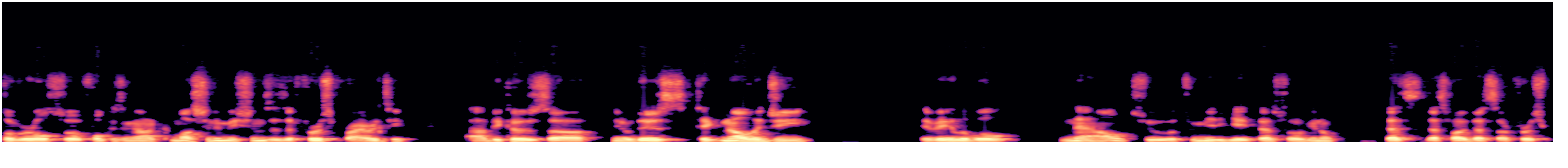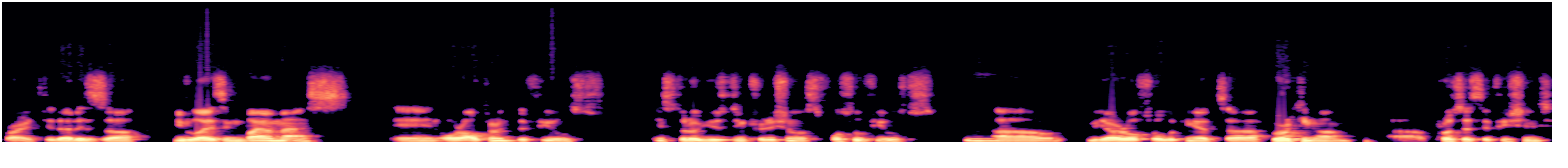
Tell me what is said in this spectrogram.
So we're also focusing on our combustion emissions as a first priority uh, because uh, you know there's technology available now to to mitigate that. So you know that's that's why that's our first priority. That is uh, utilizing biomass and or alternative fuels instead of using traditional fossil fuels. Mm-hmm. we are also looking at uh, working on uh, process efficiency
